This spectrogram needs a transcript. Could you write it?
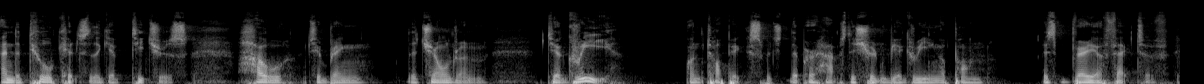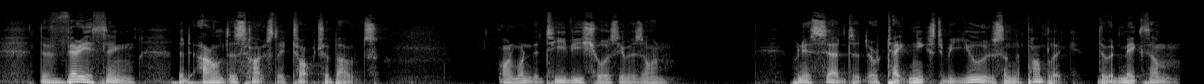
and the toolkits that they give teachers how to bring the children to agree on topics which that perhaps they shouldn't be agreeing upon. It's very effective. The very thing that Aldous Huxley talked about on one of the TV shows he was on, when he said that there were techniques to be used on the public that would make them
